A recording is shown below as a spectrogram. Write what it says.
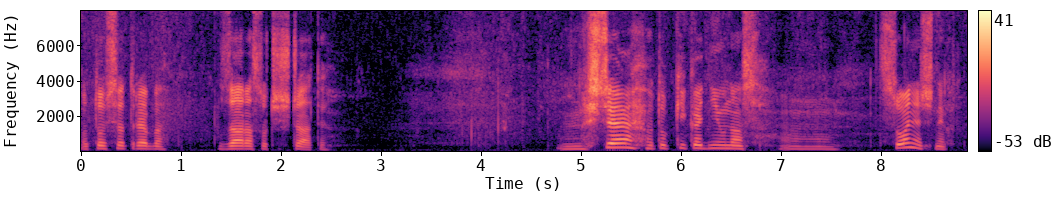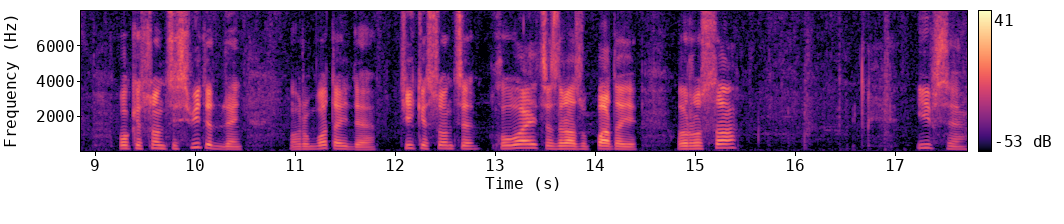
Ото все треба зараз очищати. Ще ото кілька днів у нас е, сонячних, поки сонце світить день, робота йде. Тільки сонце ховається, зразу падає роса і все.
